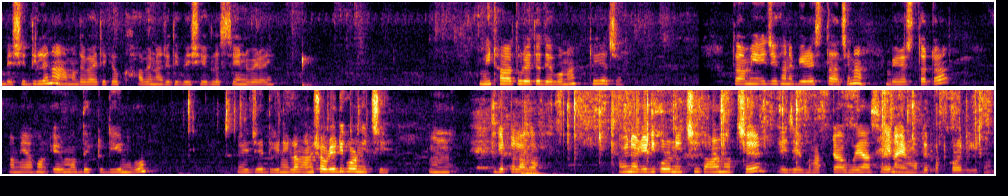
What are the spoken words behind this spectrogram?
বেশি দিলে না আমাদের বাড়িতে কেউ খাবে না যদি বেশি এগুলো সেন্ট বেরোয়। মিঠা তুড়েতে দেবো না, ঠিক আছে? তো আমি এই যে এখানে বেরেস্তা আছে না, বেরেস্তাটা আমি এখন এর মধ্যে একটু দিয়ে নিব। এই যে দিয়ে নিলাম। আমি সব রেডি করে নিচ্ছি। গেটটা লাগা। আমি না রেডি করে নিচ্ছি, কারণ হচ্ছে এই যে ভাতটা হয়ে আসলে না এর মধ্যে ফাট করে দিয়ে নেব।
